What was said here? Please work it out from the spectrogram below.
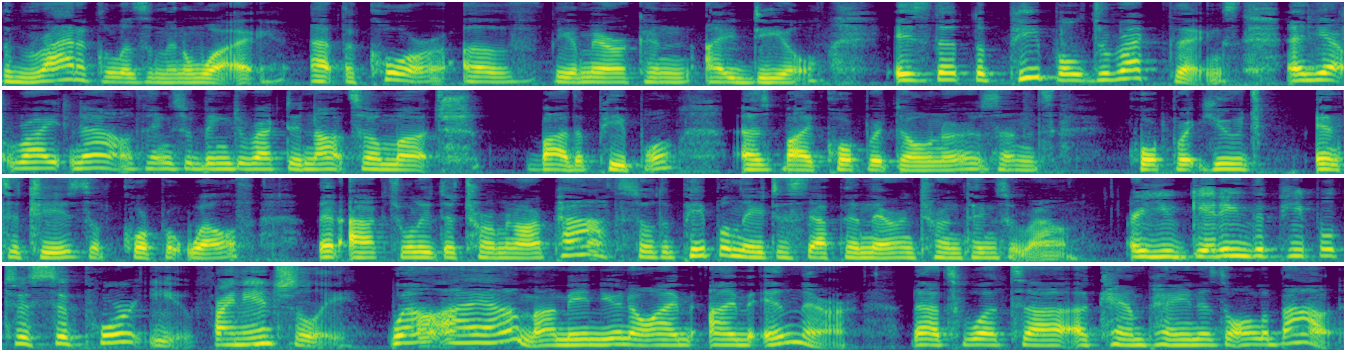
the radicalism, in a way, at the core of the American ideal is that the people direct things. And yet, right now, things are being directed not so much by the people as by corporate donors and corporate huge entities of corporate wealth that actually determine our path. So the people need to step in there and turn things around. Are you getting the people to support you financially? Well, I am. I mean, you know, I'm, I'm in there. That's what uh, a campaign is all about.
